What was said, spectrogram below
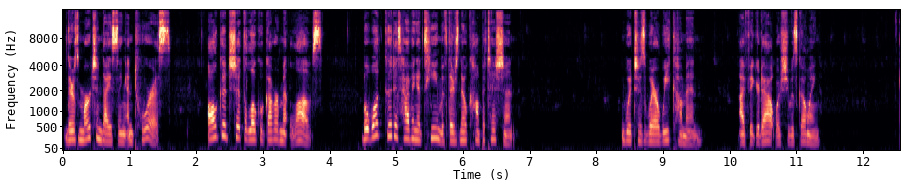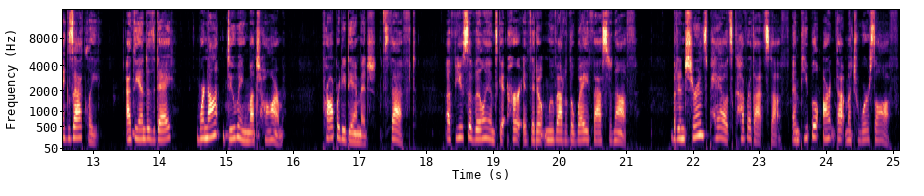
There's merchandising and tourists. All good shit the local government loves. But what good is having a team if there's no competition? Which is where we come in. I figured out where she was going. Exactly. At the end of the day, we're not doing much harm. Property damage, theft. A few civilians get hurt if they don't move out of the way fast enough. But insurance payouts cover that stuff, and people aren't that much worse off.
